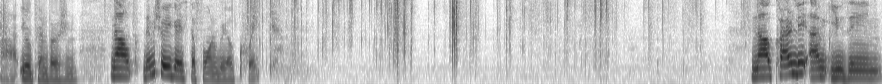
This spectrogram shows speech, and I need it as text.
uh, European version. Now let me show you guys the phone real quick. Now currently I'm using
